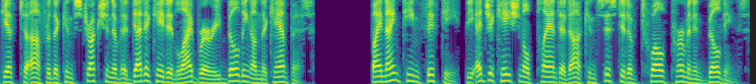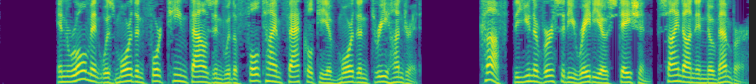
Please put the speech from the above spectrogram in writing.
gift to UH for the construction of a dedicated library building on the campus. By 1950, the educational plant at UH consisted of 12 permanent buildings. Enrollment was more than 14,000 with a full-time faculty of more than 300. CUF, the university radio station, signed on in November.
